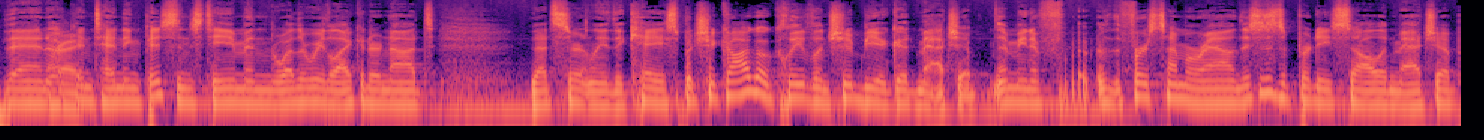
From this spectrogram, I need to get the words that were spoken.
than a contending Pistons team. And whether we like it or not, that's certainly the case. But Chicago Cleveland should be a good matchup. I mean, if, the first time around, this is a pretty solid matchup.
